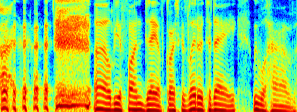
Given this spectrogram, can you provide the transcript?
All right. Uh, it'll be a fun day, of course, because later today we will have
